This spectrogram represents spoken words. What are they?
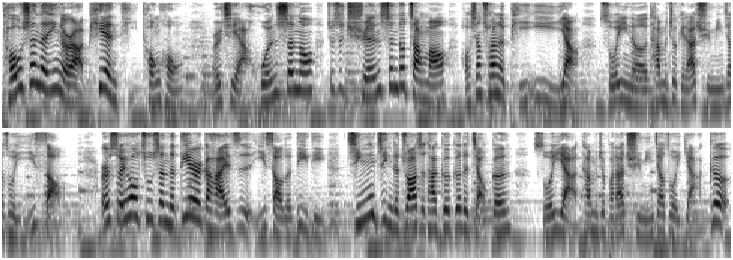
头生的婴儿啊，遍体通红，而且啊，浑身哦，就是全身都长毛，好像穿了皮衣一样。所以呢，他们就给他取名叫做姨嫂。而随后出生的第二个孩子，姨嫂的弟弟，紧紧地抓着他哥哥的脚跟，所以啊，他们就把他取名叫做雅各。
